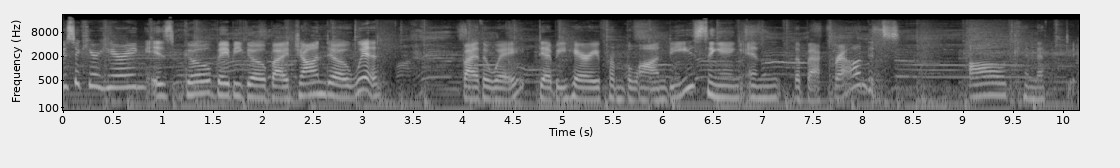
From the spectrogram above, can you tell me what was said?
Music you're hearing is Go Baby Go by John Doe with, by the way, Debbie Harry from Blondie singing in the background. It's all connected,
